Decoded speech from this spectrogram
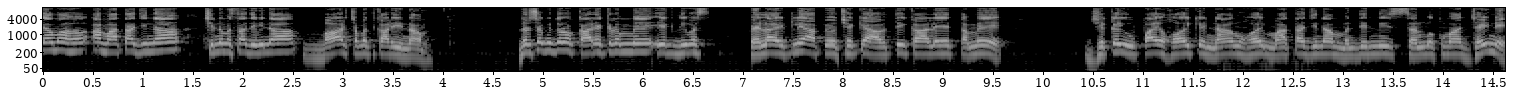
નમઃ। આ માતાજીના છિન્નમસ્તા દેવીના બાર ચમત્કારી નામ. દર્શક મિત્રો, કાર્યક્રમ મેં એક દિવસ પહેલાં એટલે આપ્યો છે કે આવતીકાલે તમે જે કંઈ ઉપાય હોય કે નામ હોય માતાજીના મંદિરની સન્મુખમાં જઈને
